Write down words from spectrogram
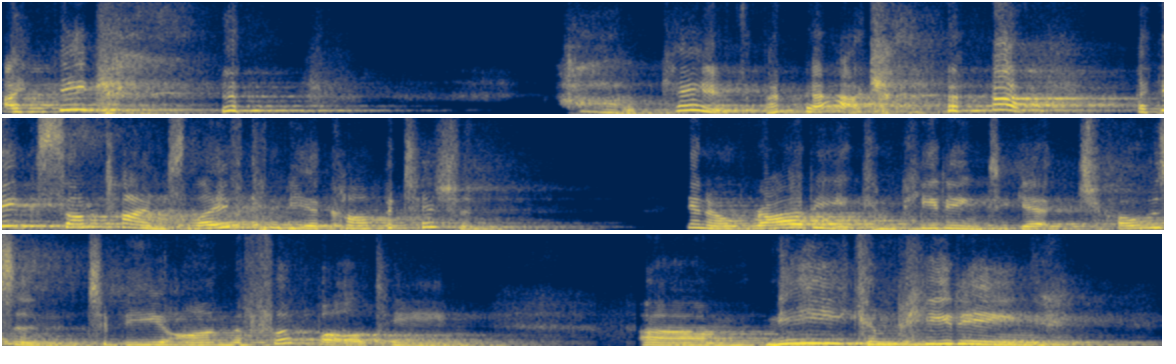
I think, okay, I'm back. I think sometimes life can be a competition. You know, Robbie competing to get chosen to be on the football team. Um, me competing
